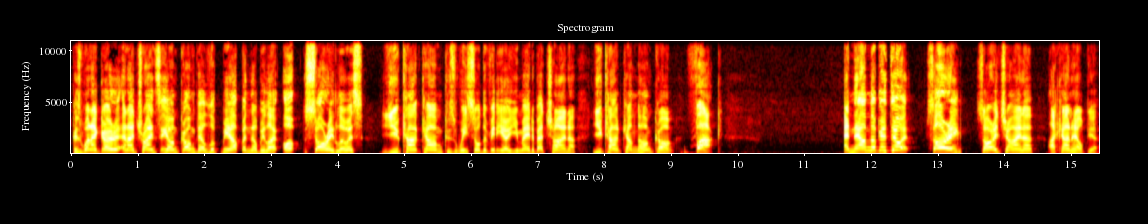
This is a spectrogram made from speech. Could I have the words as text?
because when I go to and I try and see Hong Kong, they'll look me up and they'll be like, oh, sorry, Lewis, you can't come because we saw the video you made about China. You can't come to Hong Kong. Fuck. And now I'm not going to do it. Sorry. Sorry, China. I can't help you.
